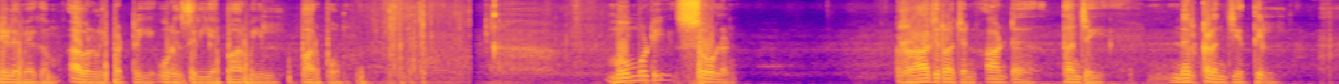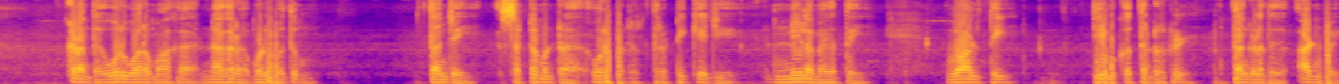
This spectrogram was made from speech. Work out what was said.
நீலமேகம் அவர்களை பற்றி ஒரு சிறிய பார்வையில் பார்ப்போம். மும்முடி சோழன் ராஜராஜன் ஆண்ட தஞ்சை நெற்களஞ்சியத்தில் கடந்த ஒரு வாரமாக நகரம் முழுவதும் தஞ்சை சட்டமன்ற உறுப்பினர் திரு. டிகேஜி நீலமேகத்தை வாழ்த்தி திமுக தொண்டர்கள் தங்களது அன்பை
